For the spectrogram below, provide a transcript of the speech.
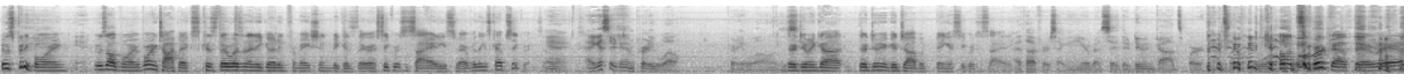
It was pretty boring. Yeah. It was all boring, boring topics because there wasn't any good information because they're a secret society, so everything's kept secret. So Yeah, I guess they're doing pretty well. Pretty well. They're doing God. They're doing a good job of being a secret society. I thought for a second you were about to say they're doing God's work. They're was like, doing. God's work out there, man.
